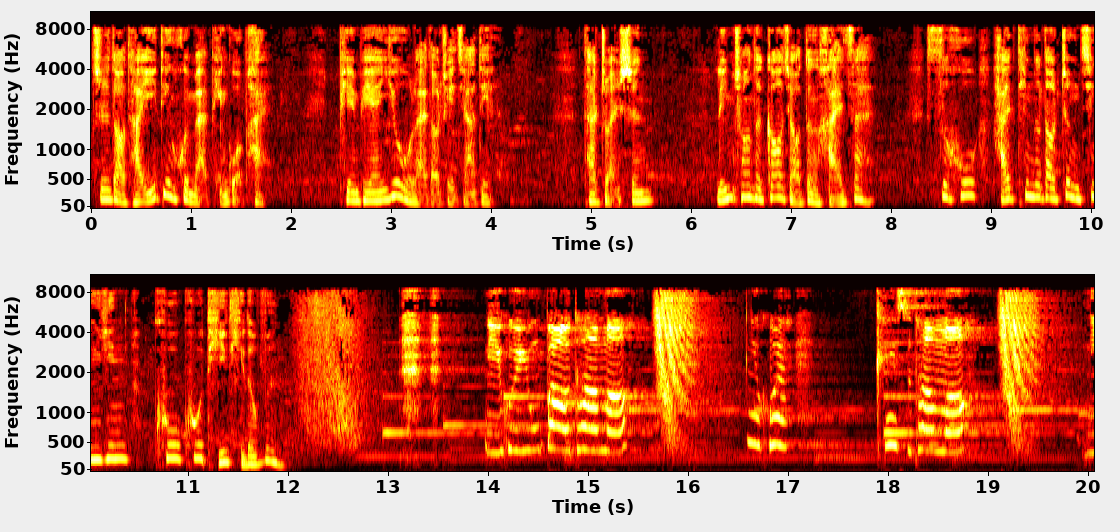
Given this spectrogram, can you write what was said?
知道他一定会买苹果派，偏偏又来到这家店。他转身，临窗的高脚凳还在，似乎还听得到郑清音哭哭啼啼的问：“你会拥抱他吗？你会 kiss 他吗？你？”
